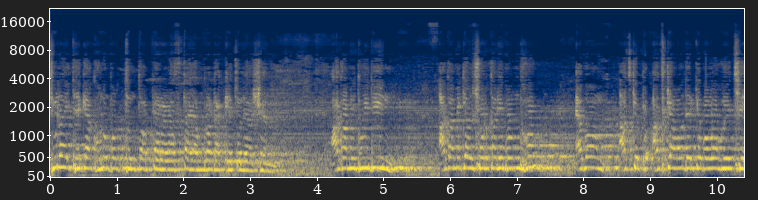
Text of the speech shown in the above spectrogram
জুলাই থেকে এখনও পর্যন্ত আপনারা রাস্তায় আমরা ডাকলে চলে আসেন। আগামী দুই দিন আগামীকাল সরকারি বন্ধ এবং আজকে আজকে আমাদেরকে বলা হয়েছে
